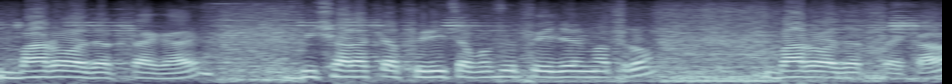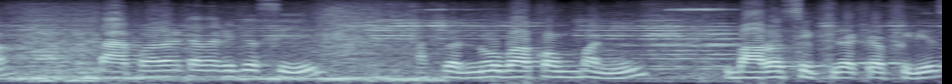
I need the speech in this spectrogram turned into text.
বারো হাজার টাকায়। বিশাল একটা ফ্রিজ আমাদের পেয়ে যাবেন মাত্র বারো হাজার টাকা। তারপর একটা দেখা যাচ্ছি, আপনার নোভা কোম্পানি বারো সিফটের একটা ফ্রিজ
